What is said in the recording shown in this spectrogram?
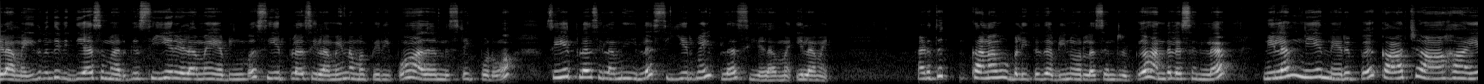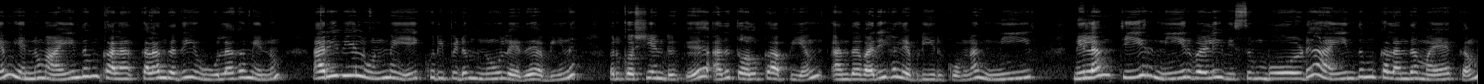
இளமை. இது வந்து வித்தியாசமாக இருக்குது சீர் இளமை அப்படிங்கும்போது சீர் ப்ளஸ் இளமைன்னு நம்ம பிரிப்போம். அதில் மிஸ்டேக் போடுவோம். சீர் ப்ளஸ் இளமை இல்லை சீர்மை ப்ளஸ் இளமை இளமை. அடுத்து கனவு பலித்தது அப்படின்னு ஒரு லெசன் இருக்குது அந்த லெசனில் நிலம் நீர் நெருப்பு காற்று ஆகாயம் என்னும் ஐந்தும் கல கலந்தது இவ்வுலகம் என்னும் அறிவியல் உண்மையை குறிப்பிடும் நூல் எது அப்படின்னு ஒரு கொஷின் இருக்குது அது தொல்காப்பியம். அந்த வரிகள் எப்படி இருக்கும்னா நீர் நிலம் தீர் நீர்வழி விசும்போடு ஐந்தும் கலந்த மயக்கம்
